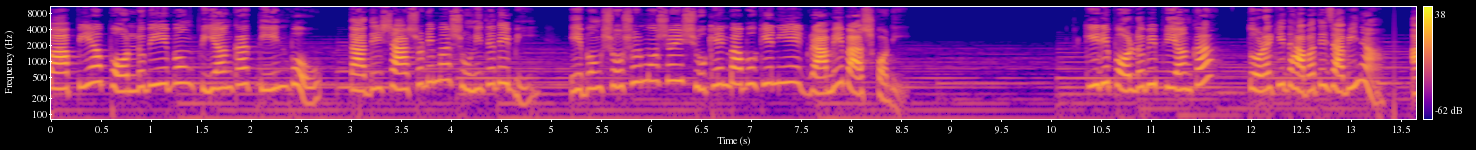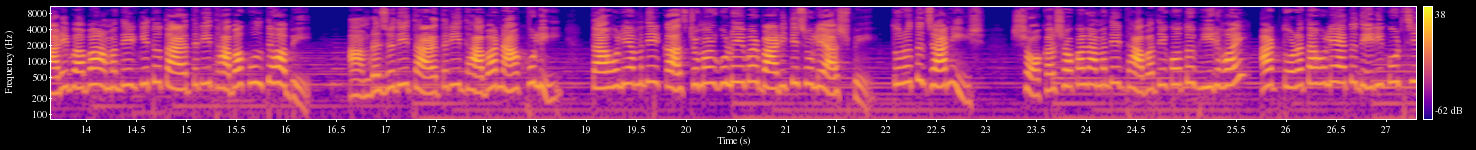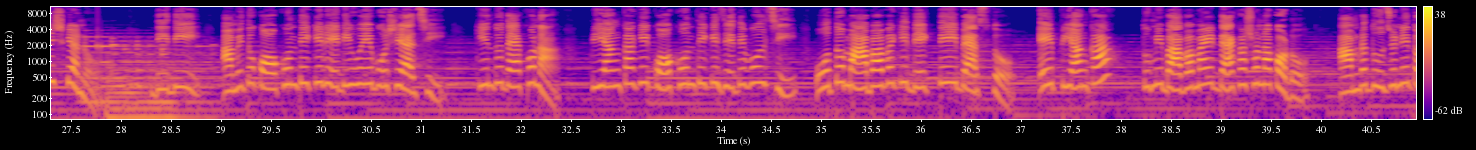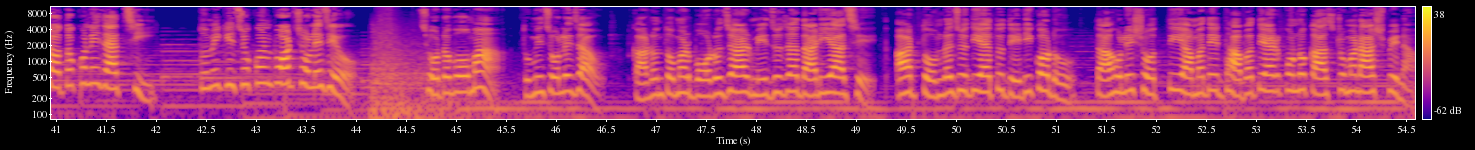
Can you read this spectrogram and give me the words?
পাপিয়া, পল্লবী এবং প্রিয়াঙ্কা তিন বউ। তাদের শাশুড়ি মা সুনিতা দেবী এবং শ্বশুরমশাই সুখেন বাবুকে নিয়ে গ্রামে বাস করে। কিরে পল্লবী, প্রিয়াঙ্কা, তোরা কি ধাবাতে যাবি না? আরে বাবা, আমাদেরকে তো তাড়াতাড়ি ধাবা খুলতে হবে। আমরা যদি তাড়াতাড়ি ধাবা না খুলি, তাহলে আমাদের কাস্টমারগুলো এবার বাড়িতে চলে আসবে। তোরা তো জানিস, সকাল সকাল আমাদের ধাবাতে কত ভিড় হয়, আর তোরা তাহলে এত দেরি করছিস কেন? দিদি, আমি তো কখন থেকে রেডি হয়ে বসে আছি। কিন্তু দেখো না, প্রিয়াঙ্কাকে কখন থেকে যেতে বলছি, ও তো মা বাবাকে দেখতেই ব্যস্ত। এই প্রিয়াঙ্কা, তুমি বাবা মায়ের দেখাশোনা করো, আমরা দুজনে ততক্ষণে যাচ্ছি। তুমি কিছুক্ষণ পর চলে যেও। ছোট বৌমা, তুমি চলে যাও, কারণ তোমার বড় যা আর মেজো যা দাঁড়িয়ে আছে, আর তোমরা যদি এত দেরি করো, তাহলে সত্যি আমাদের ধাবাতে আর কোনো কাস্টমার আসবে না।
